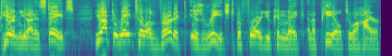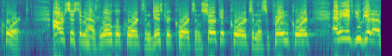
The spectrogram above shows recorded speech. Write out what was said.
here in the United States, you have to wait till a verdict is reached before you can make an appeal to a higher court. Our system has local courts and district courts and circuit courts and the Supreme Court, and if you get a,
